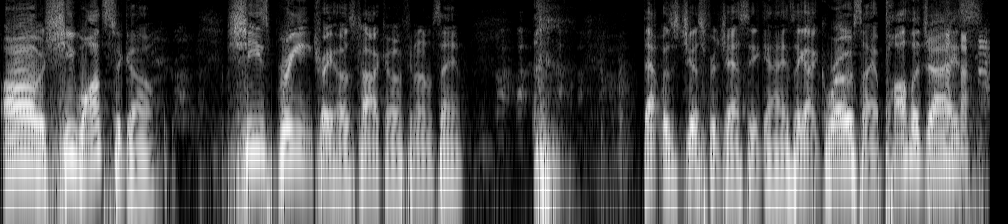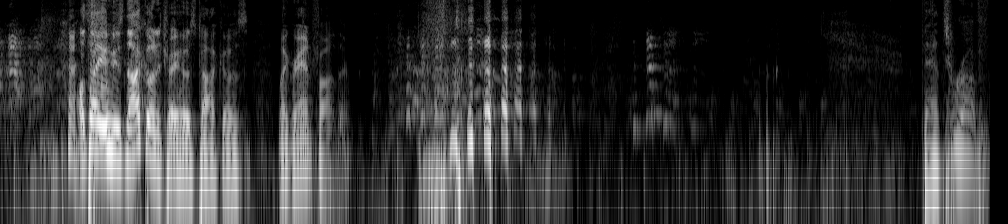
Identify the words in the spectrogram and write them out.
Oh, she wants to go. She's bringing Trejo's Taco, if you know what I'm saying. That was just for Jesse, guys. I got gross. I apologize. I'll tell you who's not going to Trejo's Tacos. My grandfather. That's rough.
